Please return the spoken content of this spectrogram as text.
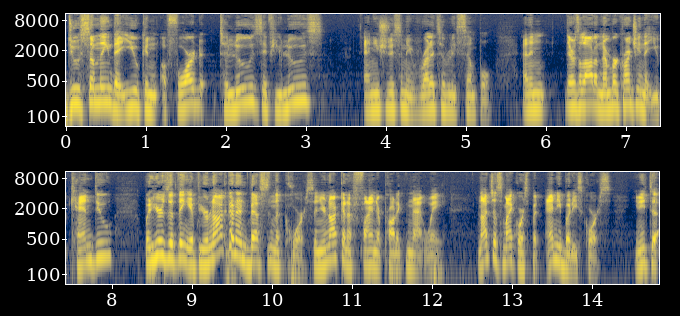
do something that you can afford to lose if you lose and you should do something relatively simple. And then there's a lot of number crunching that you can do, but here's the thing, if you're not going to invest in the course and you're not going to find a product in that way, not just my course but anybody's course, you need to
